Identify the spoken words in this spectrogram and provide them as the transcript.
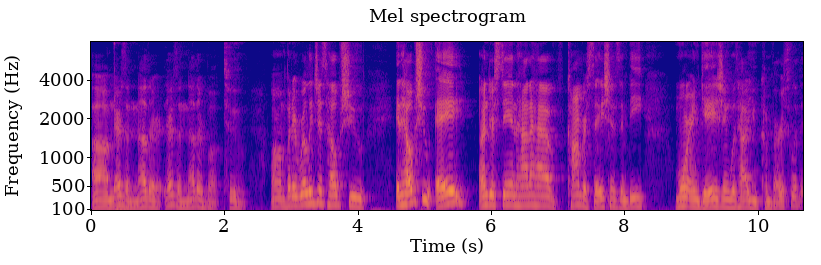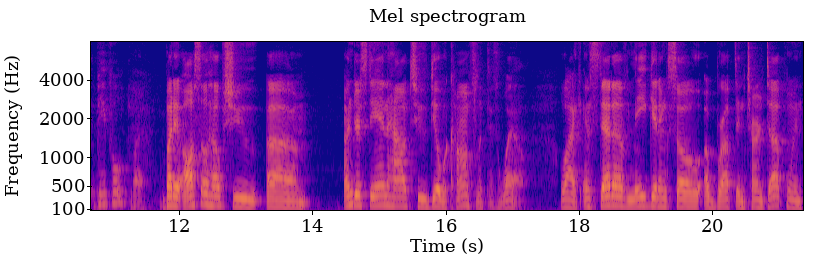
um, there's another there's another book too, um, but it really just helps you. It helps you a understand how to have conversations and be more engaging with how you converse with people. Right. But it also helps you um, understand how to deal with conflict as well. Like instead of me getting so abrupt and turned up when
